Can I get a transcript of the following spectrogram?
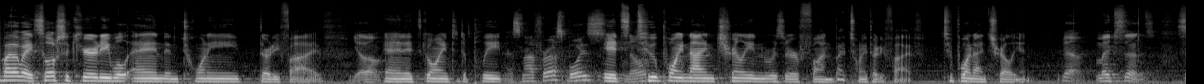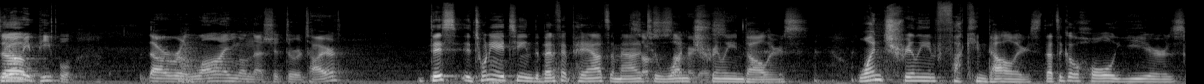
by the way, Social Security will end in 2035, Yo. and it's going to deplete That's not for us, boys. its No. 2.9 trillion reserve fund by 2035. 2.9 trillion. Yeah, makes sense. So, So- you know how many people that are relying on that shit to retire? This in 2018, the benefit payouts amounted Sucks to to suck, one I guess. trillion dollars. one trillion fucking dollars. That's like a whole year's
